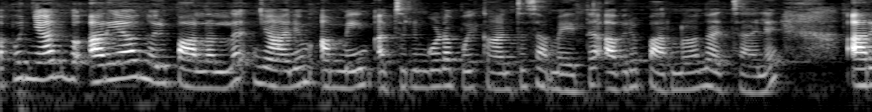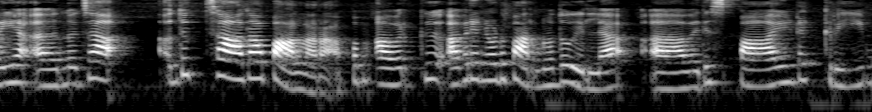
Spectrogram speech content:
അപ്പോൾ ഞാൻ അറിയാവുന്ന ഒരു പാർലറിൽ ഞാനും അമ്മയും അച്ഛനും കൂടെ പോയി കാണിച്ച സമയത്ത് അവർ പറഞ്ഞതെന്ന് വെച്ചാൽ അറിയാ എന്ന് വെച്ചാൽ അത് സാധാ പാർലറാണ് അപ്പം അവർക്ക് അവരെന്നോട് പറഞ്ഞതുമില്ല അവർ സ്പായുടെ ക്രീം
